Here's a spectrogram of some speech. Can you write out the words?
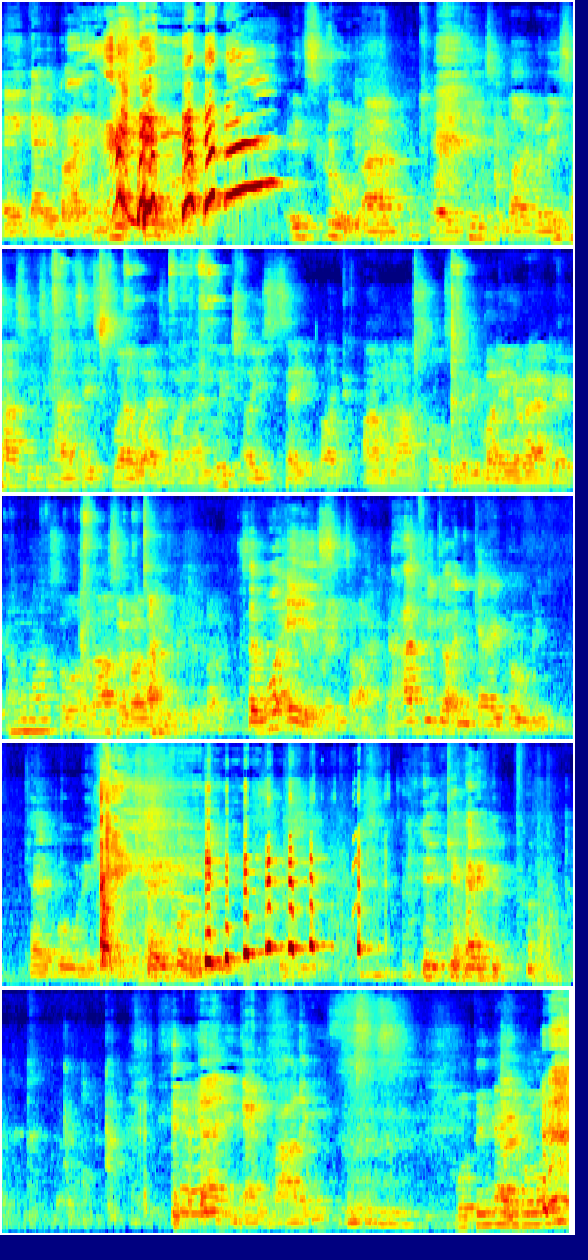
right? Gary Baldings? In school, um, when kids, like, when they used to ask me how to say swear words in my language, I used to say, like, I'm an asshole. so they'd be running around going, I'm an asshole. I'm an asshole in my language. And, like, So what is, have you got any Gary Balding? Gary Balding? Gary Balding? Gary Gary Gary Baldings? Gary Ballings?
